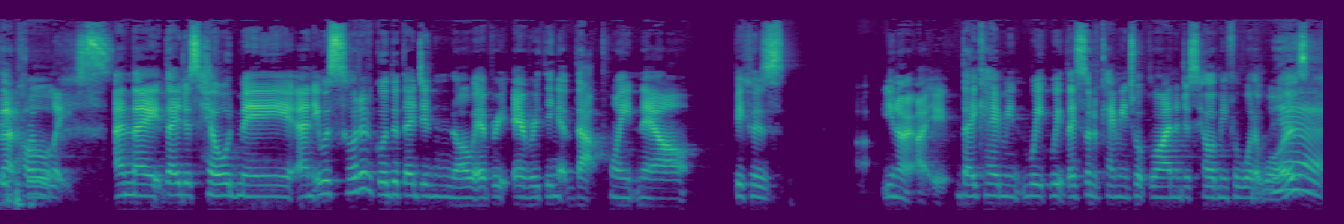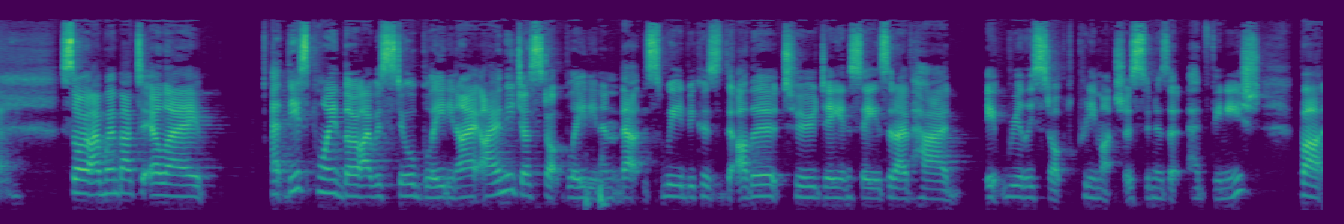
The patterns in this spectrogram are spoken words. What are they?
that whole release. and they they just held me and it was sort of good that they didn't know every everything at that point now because you know I, they came in we, we they sort of came into it blind and just held me for what it was. Yeah. so i went back to la at this point though i was still bleeding. I, I only just stopped bleeding and that's weird because the other two dncs that i've had it really stopped pretty much as soon as it had finished. But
